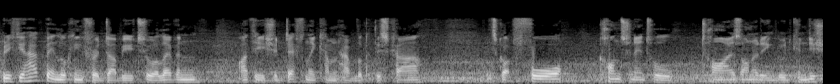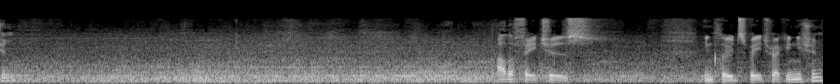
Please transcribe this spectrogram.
But if you have been looking for a W211, I think you should definitely come and have a look at this car. It's got four Continental tyres on it in good condition. Other features include speech recognition,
